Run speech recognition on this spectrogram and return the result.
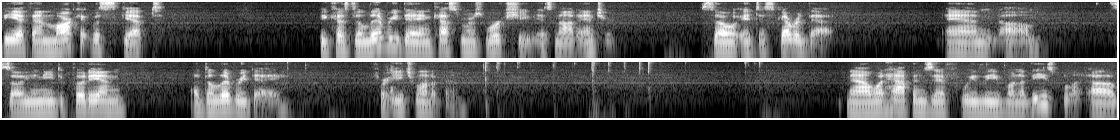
BFM market was skipped because delivery day and customer's worksheet is not entered. So it discovered that. And um, so you need to put in a delivery day for each one of them. Now what happens if we leave one of these blank? Uh,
